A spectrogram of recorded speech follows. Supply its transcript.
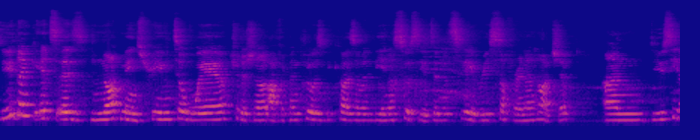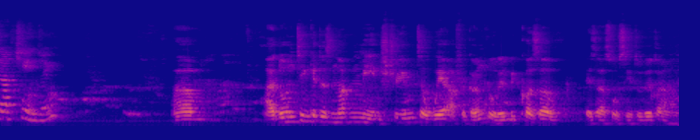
Do you think it is not mainstream to wear traditional African clothes because of it being associated with slavery, suffering, and hardship? And do you see that changing? Um, I don't think it is not mainstream to wear African clothing because of it's associated with um,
